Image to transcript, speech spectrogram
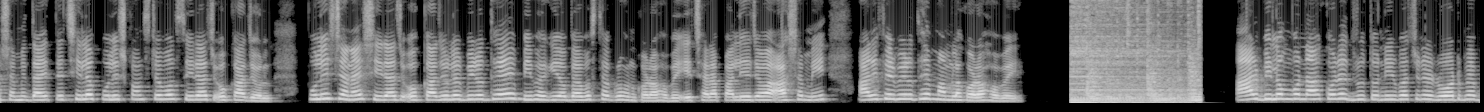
আসামির দায়িত্বে ছিল পুলিশ কনস্টেবল সিরাজ ও কাজল। পুলিশ জানায় সিরাজ ও কাজলের বিরুদ্ধে বিভাগীয় ব্যবস্থা গ্রহণ করা হবে। এছাড়া পালিয়ে যাওয়া আসামি আরিফের বিরুদ্ধে মামলা করা হবে। আর বিলম্ব না করে দ্রুত নির্বাচনের রোডম্যাপ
